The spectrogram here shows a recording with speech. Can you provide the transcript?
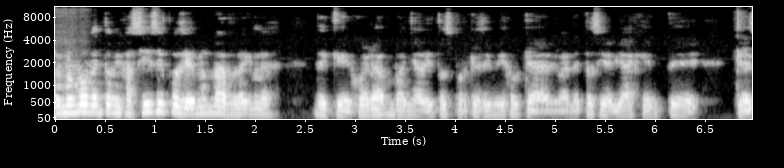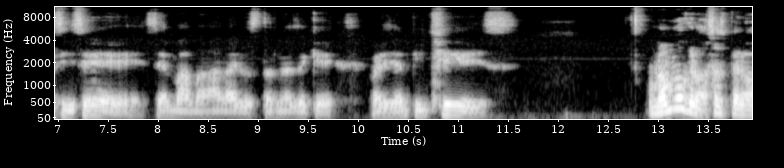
En un momento me dijo, sí, sí pusieron una regla de que fueran bañaditos, porque sí me dijo que la neta sí había gente que sí se, se mamaba en los torneos de que parecían pinches no mugrosos, pero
